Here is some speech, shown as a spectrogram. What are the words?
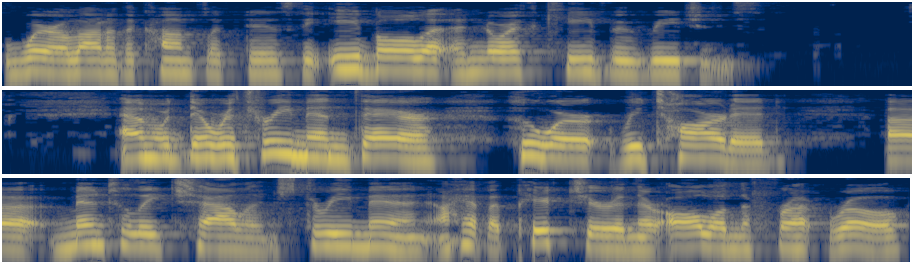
where a lot of the conflict is, the Ebola and North Kivu regions. And there were three men there who were retarded, uh, mentally challenged, three men. I have a picture and they're all on the front row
